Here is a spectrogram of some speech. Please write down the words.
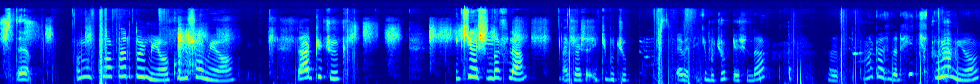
İşte onun kulakları duymuyor, konuşamıyor. Daha küçük. 2 yaşında falan. Arkadaşlar iki buçuk. Evet iki buçuk yaşında. Arkadaşlar hiç duyamıyor.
